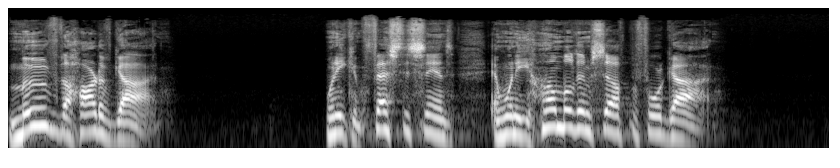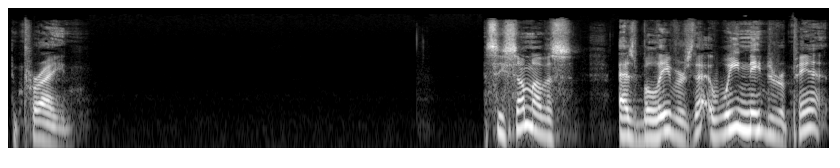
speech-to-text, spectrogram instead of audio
moved the heart of God when he confessed his sins and when he humbled himself before God and prayed. See, some of us as believers, that we need to repent.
